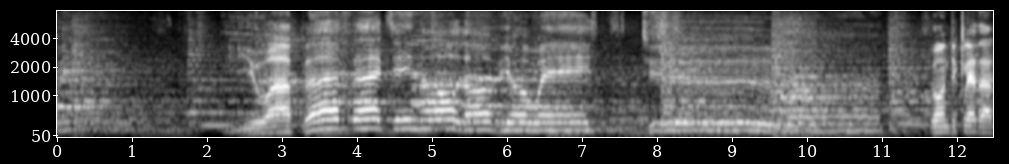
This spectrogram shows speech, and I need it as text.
ways. You are perfect in all of your ways. To go and declare that.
